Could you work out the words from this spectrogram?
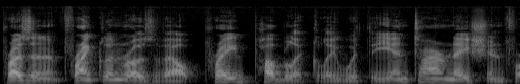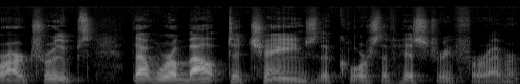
President Franklin Roosevelt prayed publicly with the entire nation for our troops that were about to change the course of history forever.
